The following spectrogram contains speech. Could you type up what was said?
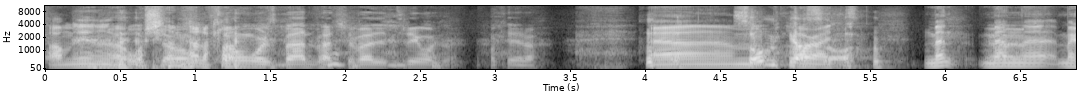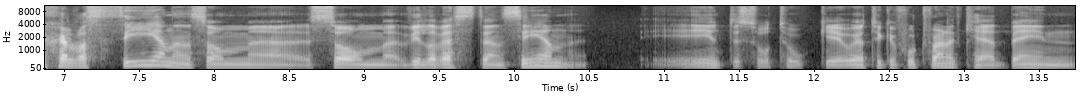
Ja, men det är några år sedan i alla Clone, Clone fall. Wars Bad Batch, det var ju tre år då. Okej då. Ehm, Som jag all right. sa. Men, men, eh, men själva scenen som, eh, som vilda västern-scen är ju inte så tokig och jag tycker fortfarande att Cad Bane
